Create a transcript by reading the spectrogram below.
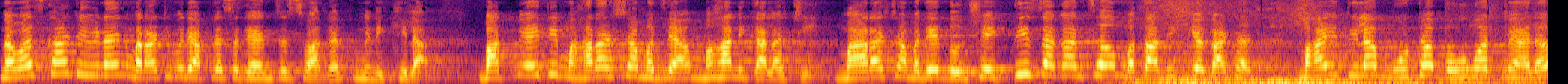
नमस्कार टीव्ही नाईन मराठीमध्ये आपल्या सगळ्यांचं स्वागत. मी निखिला. बातमी आहे ती महाराष्ट्रामधल्या महानिकालाची. महाराष्ट्रामध्ये दोनशे एकतीस जागांचं मताधिक्य गाठत महायुतीला मोठं बहुमत मिळालं.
